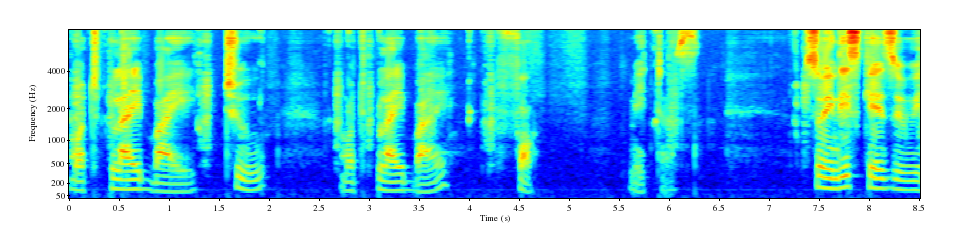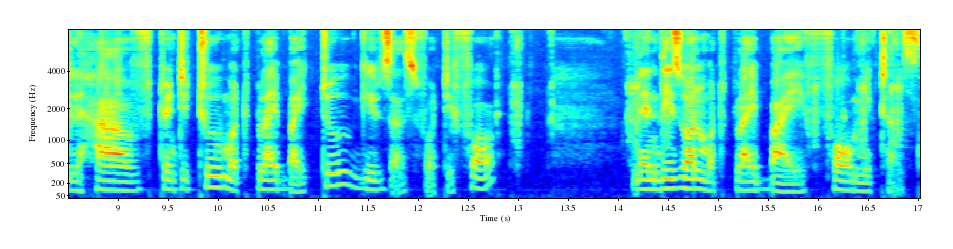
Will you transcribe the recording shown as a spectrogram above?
multiplied by 2 multiplied by 4 meters. So in this case we will have 22 multiplied by 2 gives us 44 then this one multiplied by 4 meters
